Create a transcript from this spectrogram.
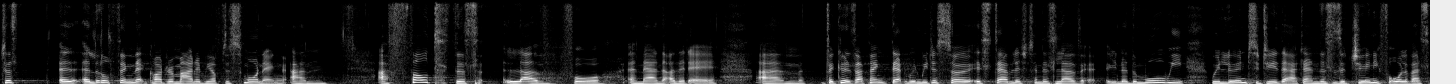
just a, a, little thing that God reminded me of this morning. Um, I felt this love for a man the other day um, because I think that when we're just so established in his love, you know, the more we, we learn to do that, and this is a journey for all of us,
